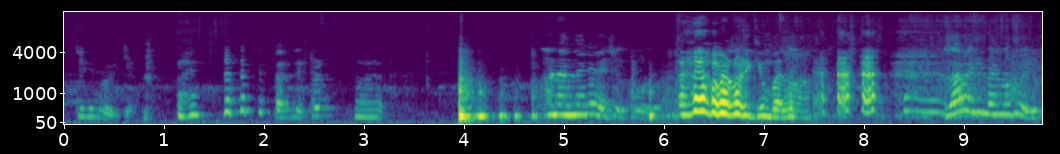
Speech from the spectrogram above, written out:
ഇച്ചിരി കൂടെ ഒഴിക്കാം. അത്. കിട്ടട്ടെ. അവൻ അന്നേരം വിശക്കുള്ളൂ. വെള്ളം ഒഴിക്കുമ്പോ അല്ലേ? അതാ വരും വെള്ളോട്ട് വരും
